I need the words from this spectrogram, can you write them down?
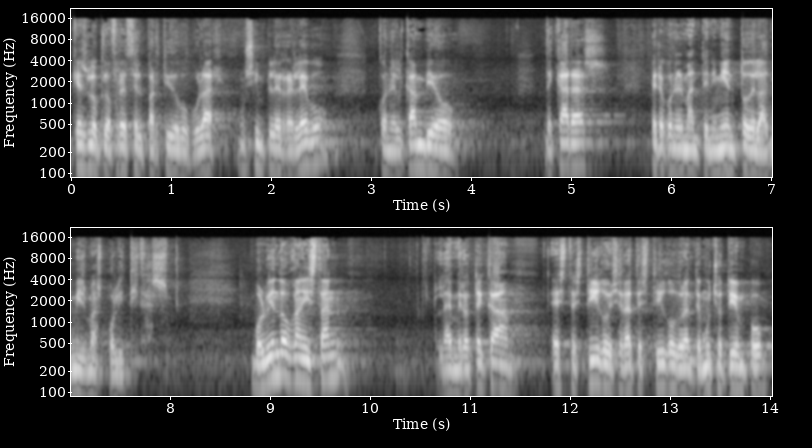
que es lo que ofrece el Partido Popular, un simple relevo con el cambio de caras, pero con el mantenimiento de las mismas políticas. Volviendo a Afganistán, la hemeroteca es testigo y será testigo durante mucho tiempo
